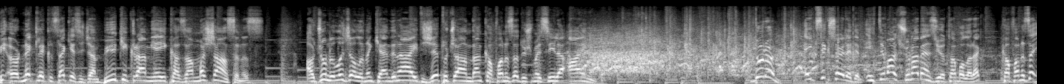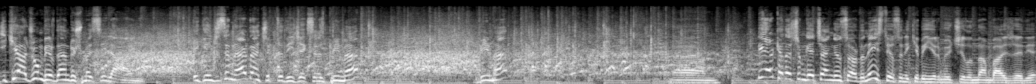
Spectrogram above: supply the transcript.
bir örnekle kısa keseceğim. Büyük ikramiyeyi kazanma şansınız Acun Ilıcalı'nın kendine ait jet uçağından kafanıza düşmesiyle aynı. Durun. Eksik söyledim. İhtimal şuna benziyor tam olarak. Kafanıza iki acun birden düşmesiyle aynı. İkincisi nereden çıktı diyeceksiniz. Bilmem. Bilmem. Ee, bir arkadaşım geçen gün sordu. Ne istiyorsun 2023 yılından Bay diye.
